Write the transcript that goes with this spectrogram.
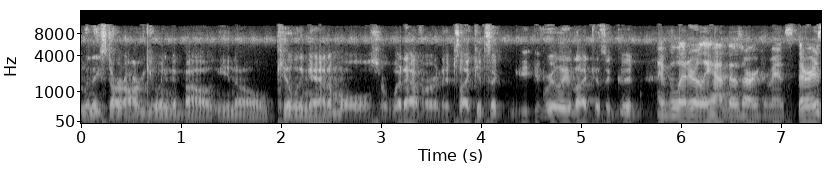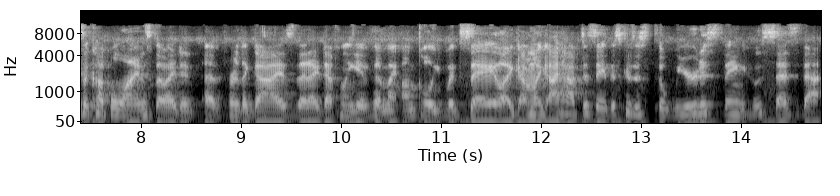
when they start arguing about you know killing animals or whatever and it's like it's a it really like is a good I've literally had those arguments. There is a couple lines though I did uh, for the guys that I definitely give that my uncle would say. Like I'm like I have to say this because it's the weirdest thing. Who says that?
